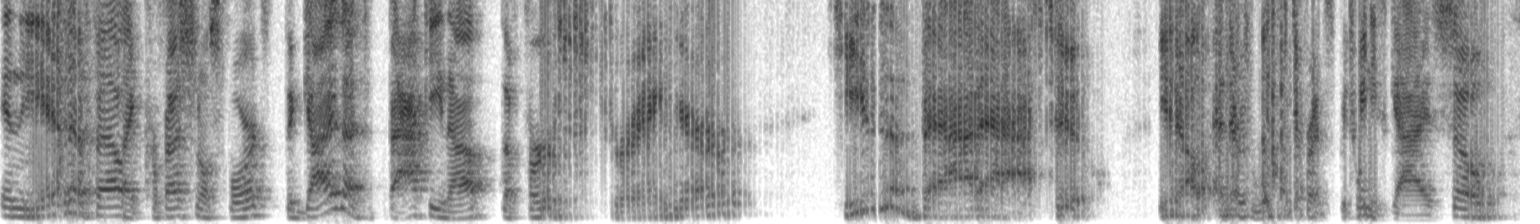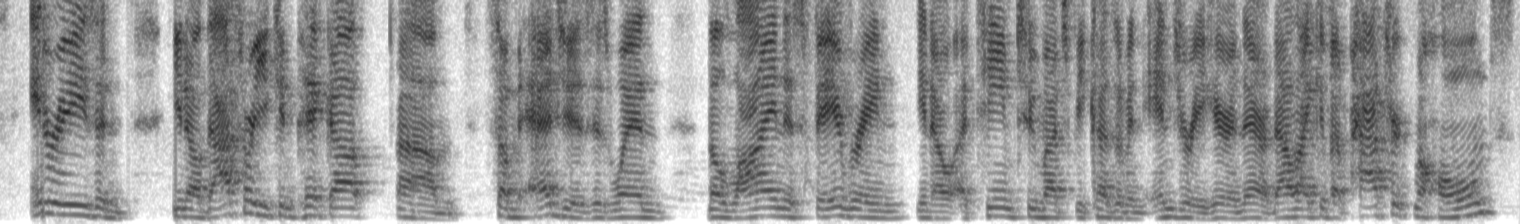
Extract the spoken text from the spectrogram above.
in the NFL, like professional sports, the guy that's backing up the first stringer, he's a badass too. You know, and there's a lot of difference between these guys. So injuries and you know that's where you can pick up um, some edges is when the line is favoring you know a team too much because of an injury here and there. Now, like if a Patrick Mahomes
